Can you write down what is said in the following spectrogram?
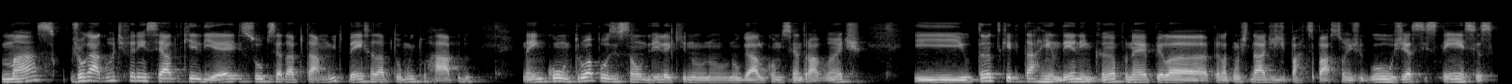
Mas, jogador diferenciado que ele é, ele soube se adaptar muito bem, se adaptou muito rápido, né? Encontrou a posição dele aqui no, no, no Galo como centroavante. E o tanto que ele está rendendo em campo, né, pela, pela quantidade de participações de gols, de assistências,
